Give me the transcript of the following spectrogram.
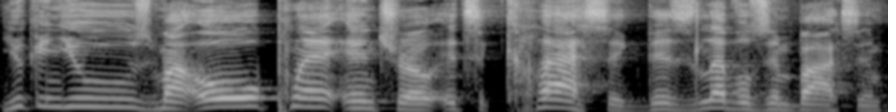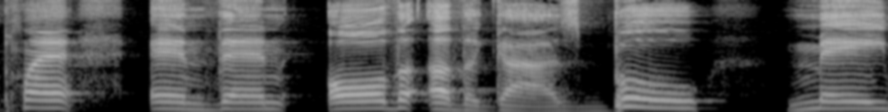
you can use my old plant intro. It's a classic. There's levels in boxing. Plant and then all the other guys. Boo may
